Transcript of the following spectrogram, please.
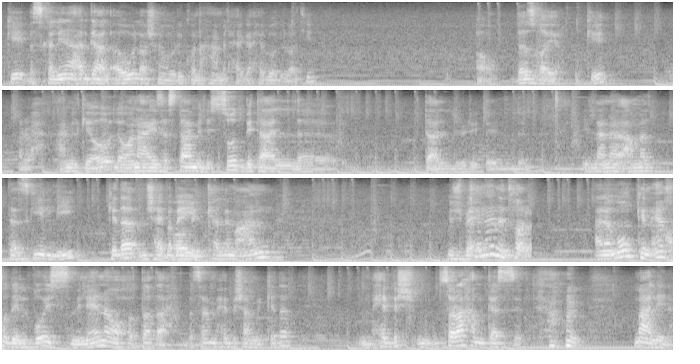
okay؟ بس خلينا أرجع الأول عشان اوريكم أنا هعمل حاجة حلوة دلوقتي. آه ده صغير. okay؟ أروح عامل كده أهو. لو أنا عايز أستعمل الصوت بتاع ال بتاع ال ال- اللي أنا عملت تسجيل ليه. كده مش هيبقى باين. بيتكلم عن مش باين. خلينا نتفرج. أنا ممكن اخد ال voice من هنا واحطها تحت بس أنا ما بحبش اعمل كده ما بحبش بصراحه مكسل ما علينا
